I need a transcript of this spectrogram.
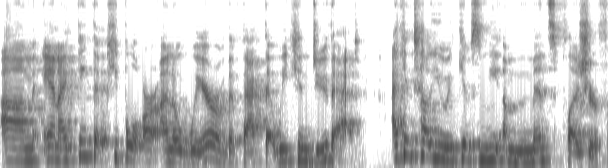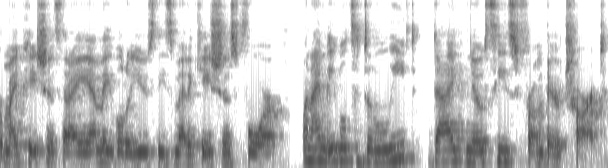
Um, and I think that people are unaware of the fact that we can do that. I can tell you it gives me immense pleasure for my patients that I am able to use these medications for when I'm able to delete diagnoses from their chart.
